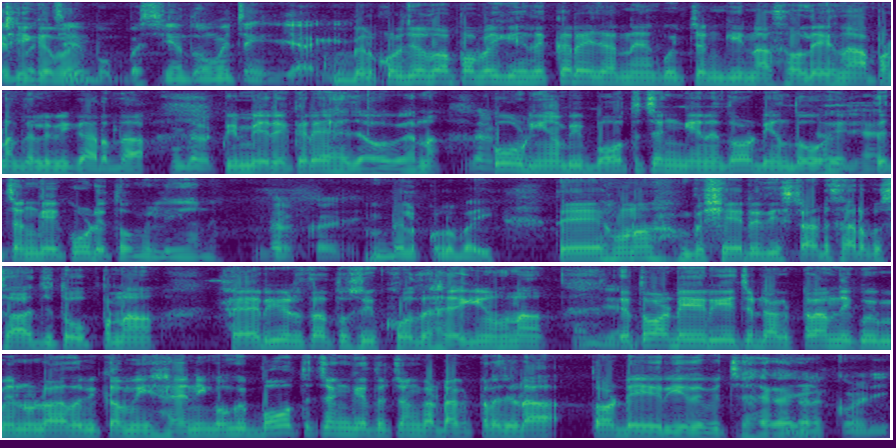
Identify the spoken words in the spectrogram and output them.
ਤੇ ਬੱਚੇ ਬੱਚੀਆਂ ਦੋਵੇਂ ਚੰਗੀਆਂ ਆ ਗਈਆਂ ਬਿਲਕੁਲ ਜਦੋਂ ਆਪਾਂ ਬਈ ਕਿਸੇ ਦੇ ਘਰੇ ਜਾਂਦੇ ਆ ਕੋਈ ਚੰਗੀ ਨਸਲ ਦੇਖਦਾ ਆਪਣਾ ਦਿਲ ਵੀ ਕਰਦਾ ਵੀ ਮੇਰੇ ਘਰੇ ਇਹ ਜਾ ਹੋਵੇ ਹਨਾ? ਘੋੜੀਆਂ ਵੀ ਬਹੁਤ ਚੰਗੀਆਂ ਨੇ ਤੁਹਾਡੀਆਂ ਦੋਹੇ ਤੇ ਚੰਗੇ ਘੋੜੇ ਤੋਂ ਮਿਲੀਆਂ ਨੇ। ਬਿਲਕੁਲ ਜੀ। ਬਿਲਕੁਲ ਬਾਈ। ਤੇ ਹੁਣ ਬਸ਼ੇਰੇ ਦੀ ਸਟੱਡ ਸਰਵਿਸ ਅੱਜ ਤੋਂ ਓਪਨਾ ਫੈਰੀਅਰ ਤਾਂ ਤੁਸੀਂ ਖੁਦ ਹੈਗੇ ਹੋ ਹਨਾ? ਤੇ ਤੁਹਾਡੇ ਏਰੀਆ 'ਚ ਡਾਕਟਰਾਂ ਦੀ ਕੋਈ ਮੈਨੂੰ ਲੱਗਦਾ ਵੀ ਕਮੀ ਹੈ ਨਹੀਂ ਕਿਉਂਕਿ ਬਹੁਤ ਚੰਗੇ ਤੋਂ ਚੰਗਾ ਡਾਕਟਰ ਜਿਹੜਾ ਤੁਹਾਡੇ ਏਰੀਆ ਦੇ ਵਿੱਚ ਹੈਗਾ ਜੀ। ਬਿਲਕੁਲ ਜੀ।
